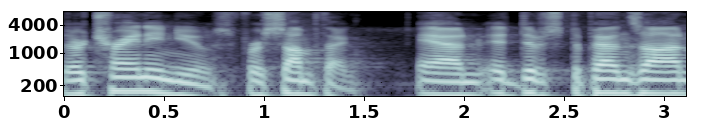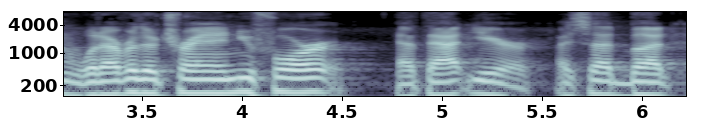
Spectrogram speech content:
They're training you for something. And it just depends on whatever they're training you for at that year. I said, but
